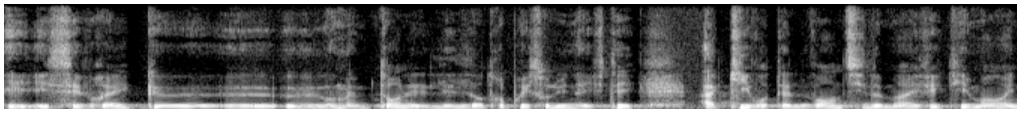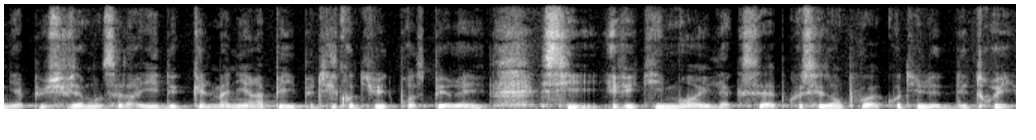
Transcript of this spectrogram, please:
Et, euh, c'est vrai que, euh, en même temps, les, les, entreprises sont d'une naïveté. À qui vont-elles vendre si demain, effectivement, il n'y a plus suffisamment de salariés? De quelle manière un pays peut-il continuer de prospérer si, effectivement, il accepte que ses emplois continuent d'être détruits?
